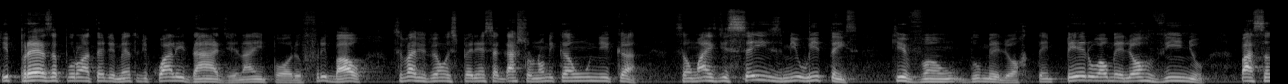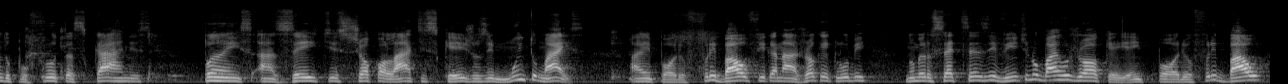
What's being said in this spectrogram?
e preza por um atendimento de qualidade. Na Empório Fribal, você vai viver uma experiência gastronômica única são mais de 6 mil itens que vão do melhor tempero ao melhor vinho, passando por frutas, carnes, pães, azeites, chocolates, queijos e muito mais. A Empório Fribal fica na Jockey Clube número 720, no bairro Jockey. Empório Fribal,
